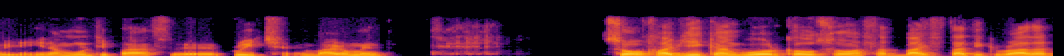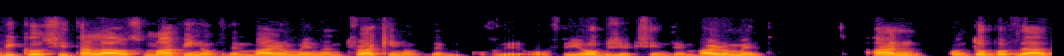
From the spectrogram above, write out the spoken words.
in a multipath uh, rich environment. So 5G can work also as a bistatic radar because it allows mapping of the environment and tracking of the, of the, of the objects in the environment. And on top of that,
